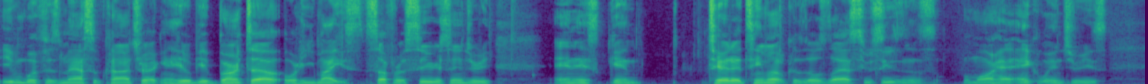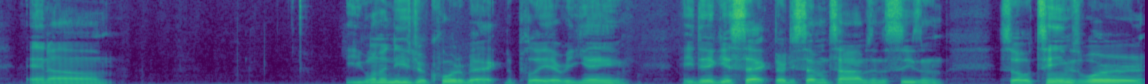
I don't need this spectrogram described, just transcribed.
even with his massive contract, and he'll get burnt out or he might suffer a serious injury, and it can tear that team up because those last two seasons, Lamar had ankle injuries, and um, you're gonna need your quarterback to play every game. He did get sacked 37 times in the season, so teams were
